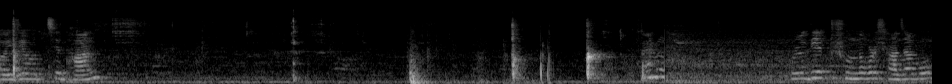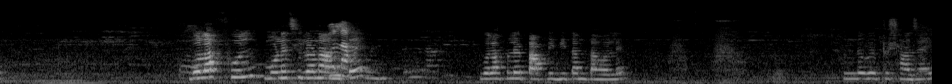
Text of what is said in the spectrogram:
ওই যে হচ্ছে ধান। দিয়ে একটু সুন্দর করে সাজাবো। গোলাপ ফুল মনে ছিল না আনতে। গোলাপ ফুলের পাপড়ি দিতাম তাহলে। সুন্দর করে একটু সাজাই।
